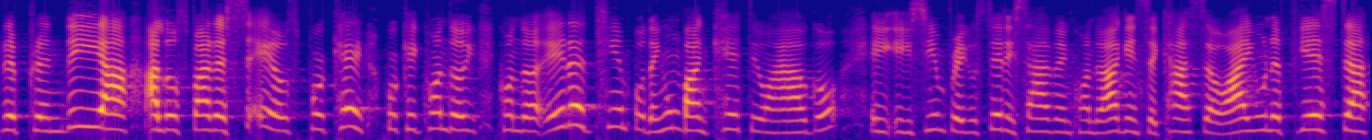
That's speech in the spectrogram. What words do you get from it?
reprendía a los fariseos. ¿Por qué? Porque cuando, cuando era tiempo de un banquete o algo, y, y siempre ustedes saben cuando alguien se casa o hay una fiesta,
